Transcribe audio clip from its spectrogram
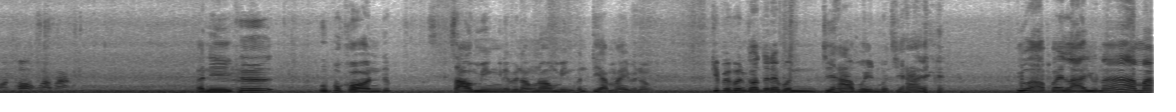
พอท่องว่าว่าอันนี้คืออุปกรณ์ที่ซาวมิงนี่พี่น้องน้องมิงเพิ่นเตรียมให้พี่น้องเก็บไปเพิ่นก่อนตัวไหนเพิ่นสิหาบ่เห็นเพิ่นสิให้คือว่าเอาไปหลายอยู่นะ มา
